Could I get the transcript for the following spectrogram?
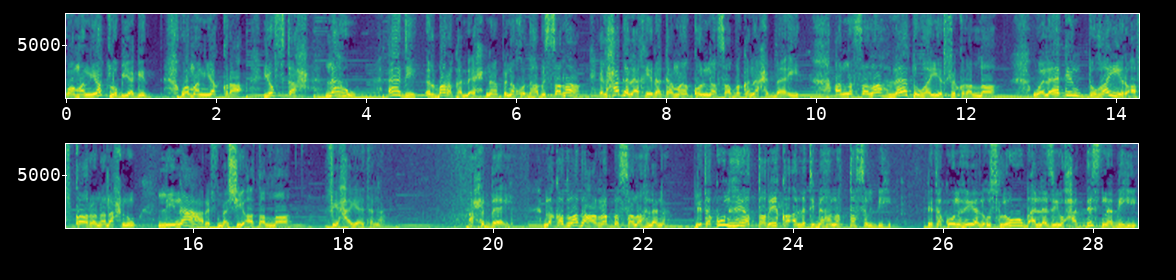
ومن يطلب يجد ومن يقرع يفتح له. آدي البركة اللي إحنا بناخدها بالصلاة. الحاجة الأخيرة كما قلنا سابقا أحبائي أن الصلاة لا تغير فكر الله ولكن تغير أفكارنا نحن لنعرف مشيئة الله في حياتنا. أحبائي لقد وضع الرب الصلاة لنا لتكون هي الطريقة التي بها نتصل به لتكون هي الأسلوب الذي يحدثنا به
